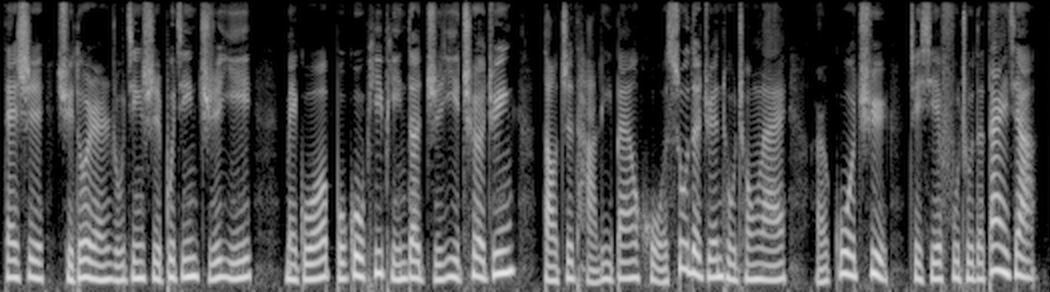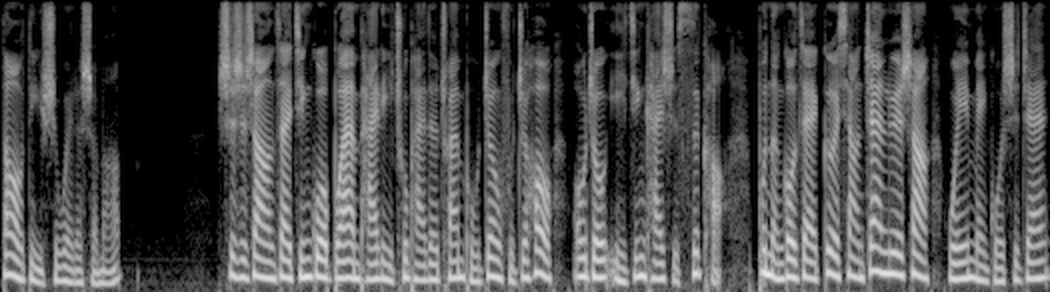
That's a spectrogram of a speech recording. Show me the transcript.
但是，许多人如今是不禁质疑。美国不顾批评的执意撤军，导致塔利班火速的卷土重来。而过去这些付出的代价，到底是为了什么？事实上，在经过不按牌理出牌的川普政府之后，欧洲已经开始思考，不能够在各项战略上为美国施展。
